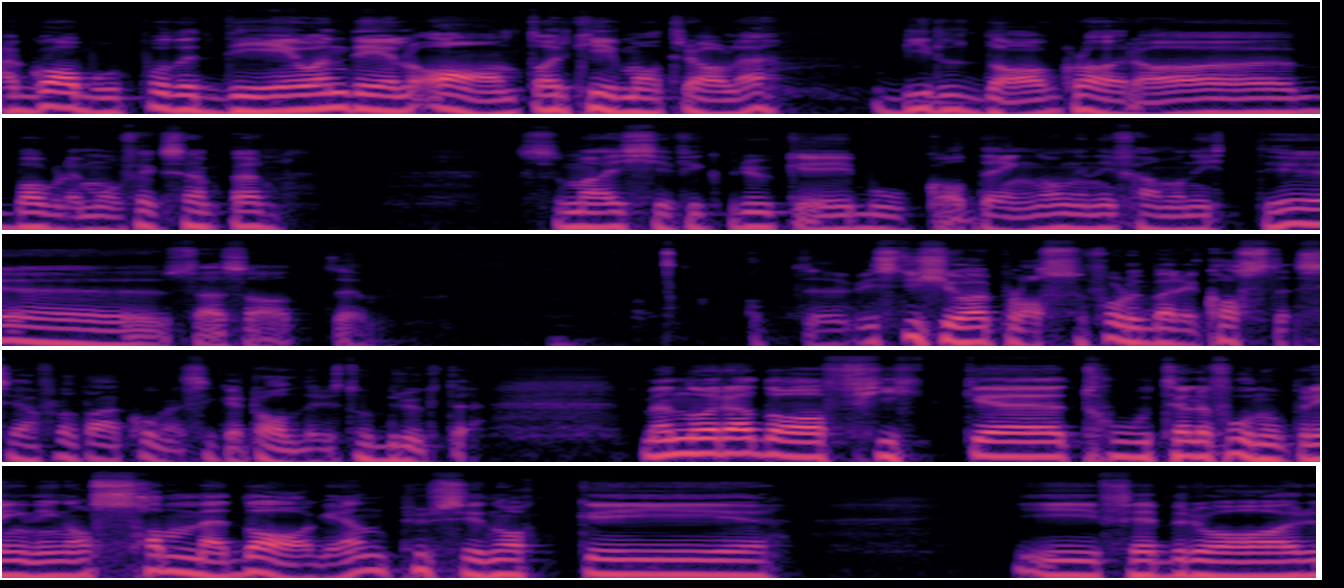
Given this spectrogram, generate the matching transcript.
jeg ga bort både det og en del annet arkivmateriale. Bilder av Klara Baglemo, f.eks som jeg ikke fikk bruke i boka den gangen, i 95. Eh, så jeg sa at, eh, eh, hvis du ikke har plass, så får du bare kaste, sier jeg, for jeg kommer sikkert aldri til å bruke det. Men når jeg da fikk to telefonoppringninger samme dagen, pussig nok i, i februar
